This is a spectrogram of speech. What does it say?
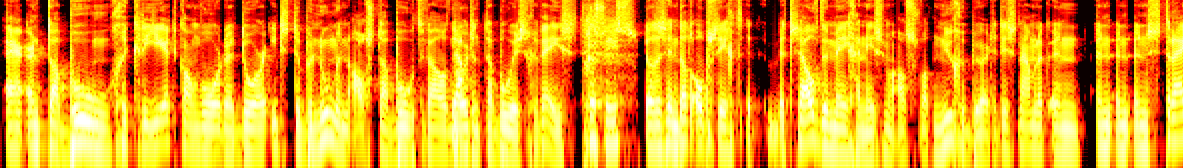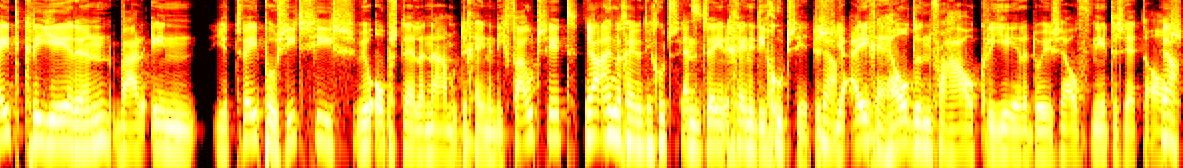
er een taboe gecreëerd kan worden door iets te benoemen als taboe, terwijl het nooit een taboe is geweest. Precies. Dat is in dat opzicht hetzelfde mechanisme als wat nu gebeurt. Het is namelijk een, een, een, een strijd creëren waarin je twee posities wil opstellen, namelijk degene die fout zit. Ja, en degene die goed zit. En degene die goed zit. Dus je eigen heldenverhaal creëren door jezelf neer te zetten als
